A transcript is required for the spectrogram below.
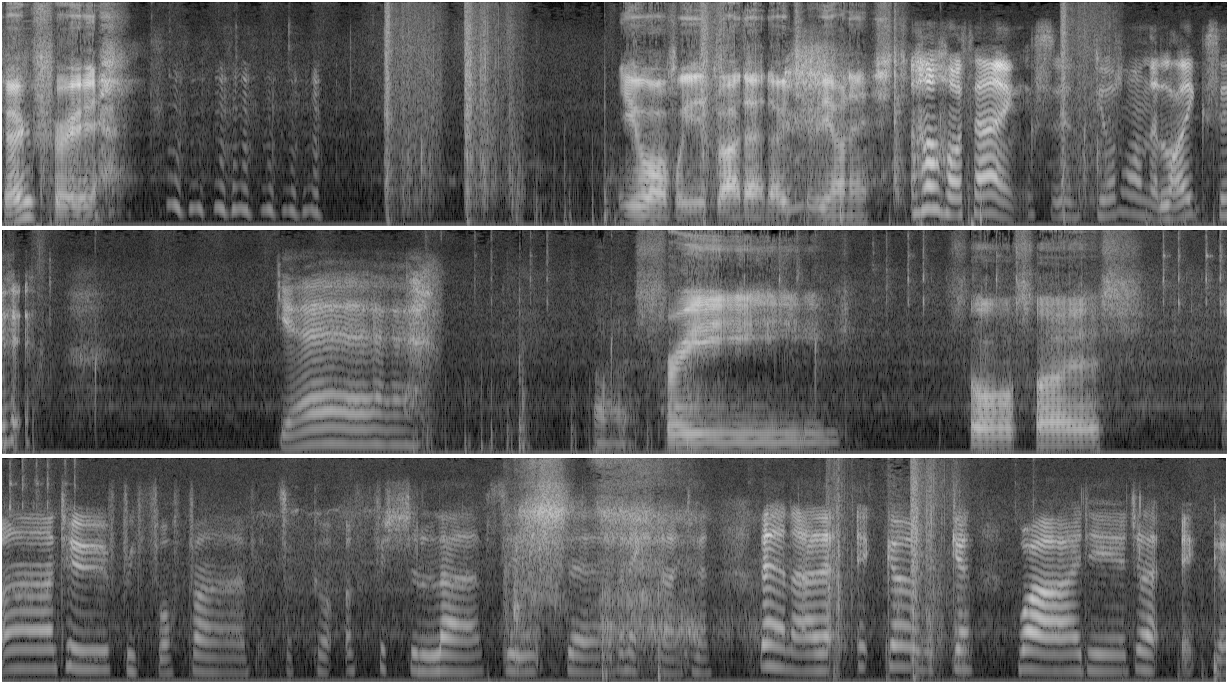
Go for it. You are weird like that though, to be honest. oh, thanks. You're the one that likes it. Yeah. Alright, three, four, five. One, two, three, four, five. Once I got a fish alive. Six, seven, eight, nine, ten. Then I let it go again. Why did you let it go?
